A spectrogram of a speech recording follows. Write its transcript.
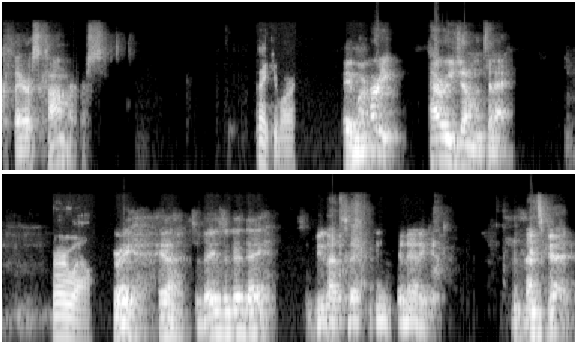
Clarus Commerce. Thank you, Mark. Hey, Mark. How are you? How are you, gentlemen, today? Very well. Great. Yeah, today's a good day. It's a beautiful day in Connecticut. That's good.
